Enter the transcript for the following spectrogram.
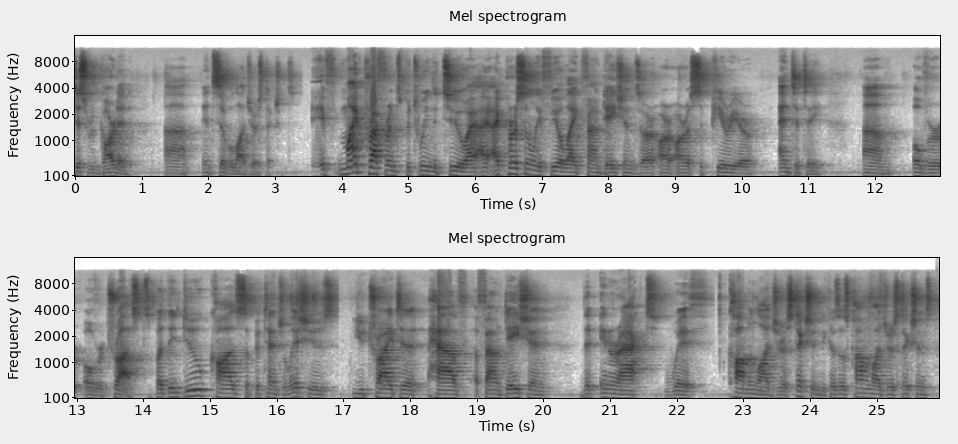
disregarded uh, in civil law jurisdictions. If my preference between the two, I, I personally feel like foundations are, are, are a superior entity um, over, over trusts, but they do cause some potential issues. You try to have a foundation that interacts with common law jurisdiction because those common law jurisdictions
